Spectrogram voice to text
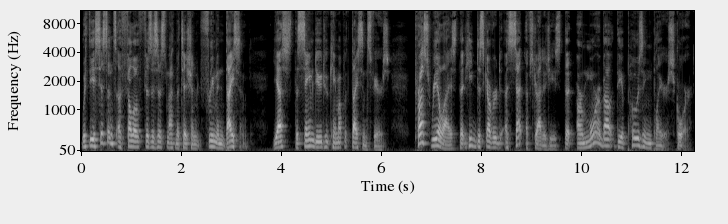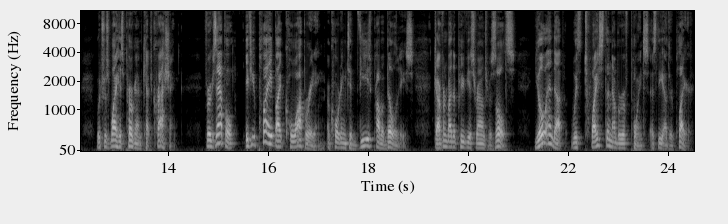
With the assistance of fellow physicist mathematician Freeman Dyson, yes, the same dude who came up with Dyson spheres, Press realized that he'd discovered a set of strategies that are more about the opposing player's score, which was why his program kept crashing. For example, if you play by cooperating according to these probabilities, governed by the previous round's results, you'll end up with twice the number of points as the other player.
